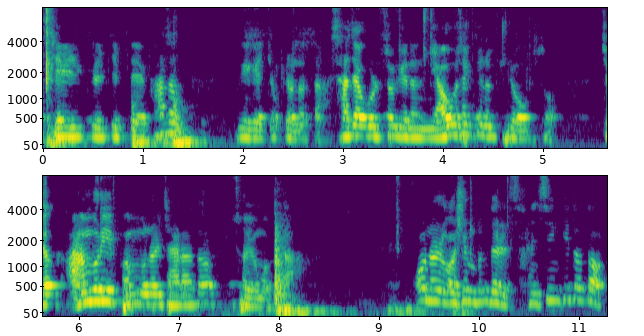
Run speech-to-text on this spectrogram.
제1결집 때 가섭에게 쫓겨났다. 사자굴 속에는 야후 새끼는 필요 없어. 즉 아무리 법문을 잘하도 소용없다. 오늘 오신 분들 산신 기도도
